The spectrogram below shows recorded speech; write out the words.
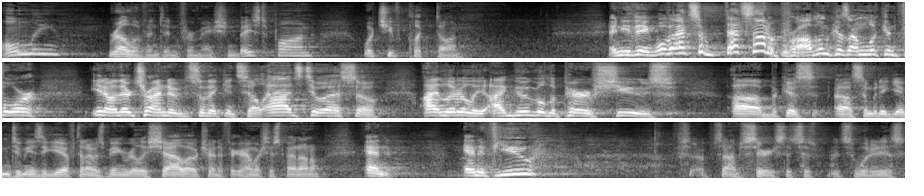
Only relevant information based upon what you've clicked on. And you think, well, that's, a, that's not a problem because I'm looking for, you know, they're trying to, so they can sell ads to us. So I literally, I Googled a pair of shoes uh, because uh, somebody gave them to me as a gift and I was being really shallow trying to figure out how much I spent on them. And, and if you, I'm serious, it's just, it's what it is.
